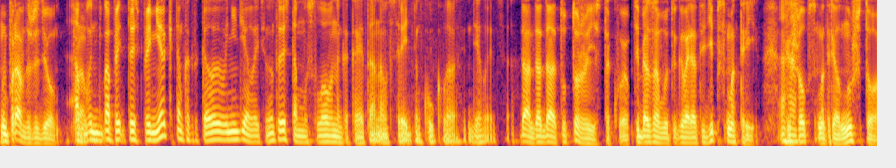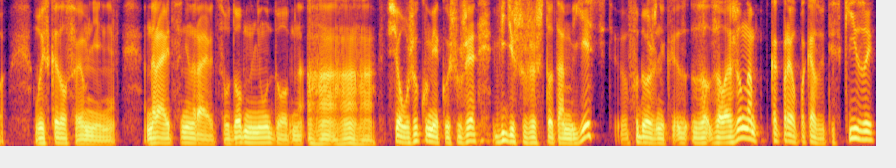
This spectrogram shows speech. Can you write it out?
Ну, правда ждем. А, правда. а то есть примерки там как таковые вы не делаете? Ну, то есть там условно какая-то она в среднем кукла делается. Да, да, да, тут тоже есть такое. Тебя зовут и говорят, иди посмотри. Ага. Пришел, посмотрел. Ну что? Высказал свое мнение. Нравится, не нравится, удобно, неудобно. Ага, ага, ага. Все, уже кумекаешь, уже видишь уже, что там есть. Художник за- заложил нам, как правило, показывает эскизы.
